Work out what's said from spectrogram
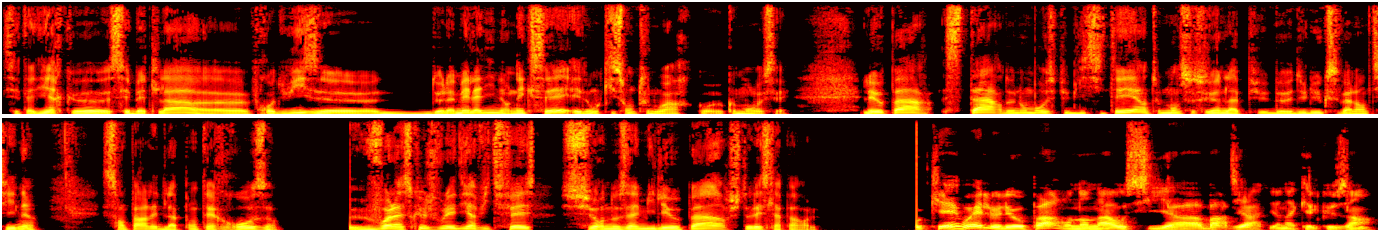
C'est-à-dire que ces bêtes-là euh, produisent euh, de la mélanine en excès et donc ils sont tout noirs, comme on le sait. Léopard, star de nombreuses publicités, hein, tout le monde se souvient de la pub du luxe Valentine, sans parler de la panthère rose. Euh, voilà ce que je voulais dire vite fait sur nos amis léopards, je te laisse la parole. Ok, ouais, le léopard, on en a aussi à Bardia, il y en a quelques-uns.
